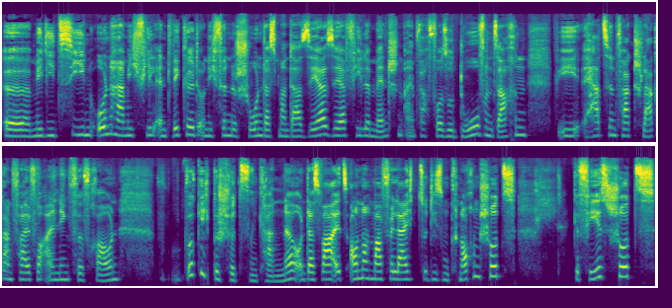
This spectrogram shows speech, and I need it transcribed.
äh, Medizin unheimlich viel entwickelt und ich finde schon, dass man da sehr, sehr viele Menschen einfach vor so doofen Sachen wie Herzinfarkt, Schlaganfall vor allen Dingen für Frauen wirklich beschützen kann. Ne? Und das war jetzt auch nochmal vielleicht zu diesem Knochenschutz, Gefäßschutz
